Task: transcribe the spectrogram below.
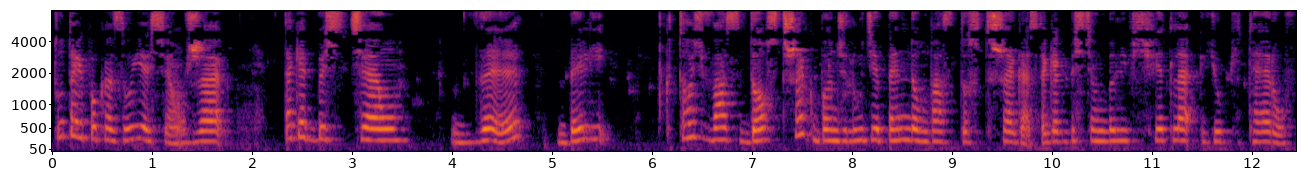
tutaj pokazuje się, że tak jakbyście wy byli ktoś Was dostrzegł, bądź ludzie będą Was dostrzegać, tak jakbyście byli w świetle Jupiterów.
